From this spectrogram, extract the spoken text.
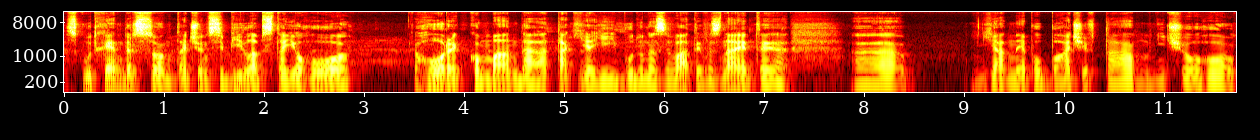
Скут Хендерсон та Чонсі Білапс та його горе команда, так я її буду називати. Ви знаєте, е, я не побачив там нічого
